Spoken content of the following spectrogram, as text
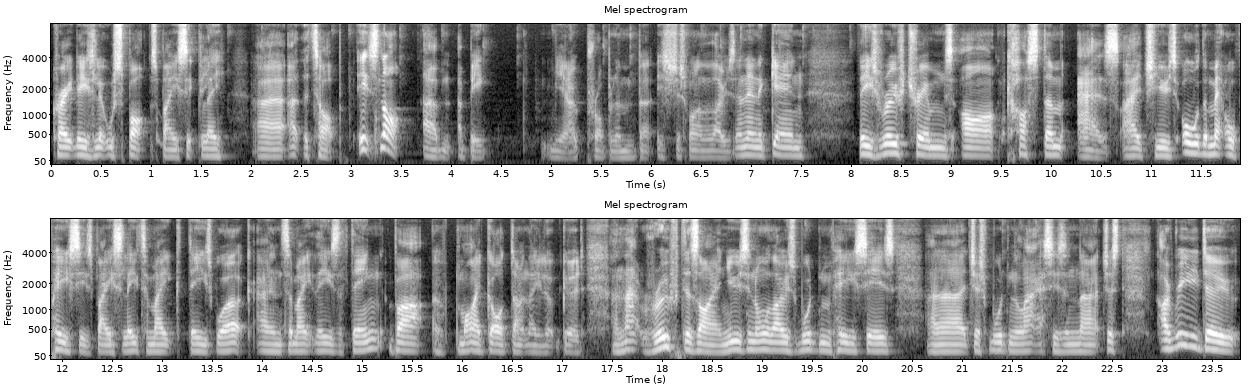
create these little spots basically uh, at the top. It's not um, a big you know problem, but it's just one of those. And then again, these roof trims are custom as. I had to use all the metal pieces basically to make these work and to make these a thing, but oh my god, don't they look good. And that roof design, using all those wooden pieces, uh, just wooden lattices and that, just, I really do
